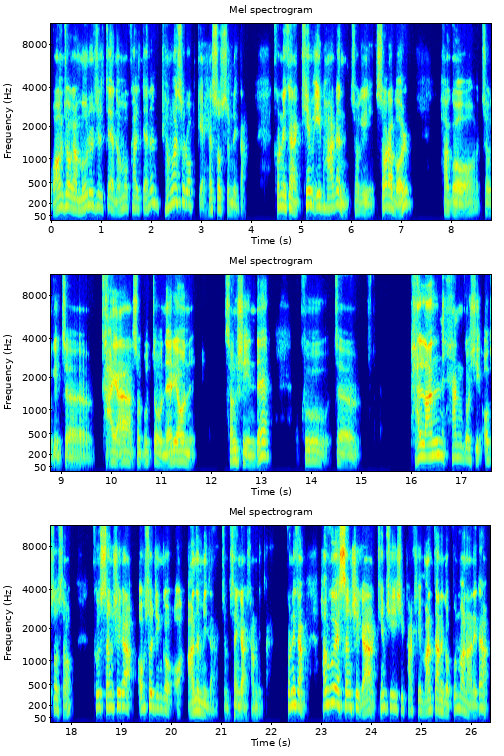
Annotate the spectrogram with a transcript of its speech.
왕조가 무너질 때 넘어갈 때는 평화스럽게 했었습니다. 그러니까 김입학은 저기 소라볼 하고 저기 저 가야서부터 내려온 성씨인데 그저 반란한 것이 없어서 그 성씨가 없어진 거 아닙니다. 좀 생각합니다. 그러니까 한국의 성씨가 김씨, 이씨, 박씨 많다는 것뿐만 아니라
